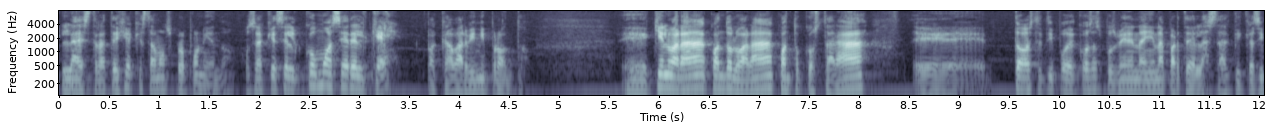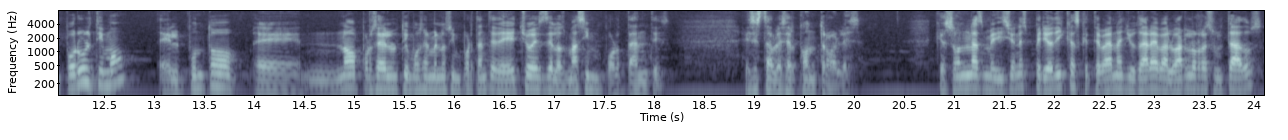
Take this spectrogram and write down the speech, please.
la estrategia que estamos proponiendo. O sea que es el cómo hacer el qué, para acabar bien y pronto. Eh, ¿Quién lo hará? ¿Cuándo lo hará? ¿Cuánto costará? Eh, todo este tipo de cosas pues vienen ahí en la parte de las tácticas. Y por último, el punto, eh, no por ser el último, es el menos importante, de hecho es de los más importantes, es establecer controles, que son las mediciones periódicas que te van a ayudar a evaluar los resultados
